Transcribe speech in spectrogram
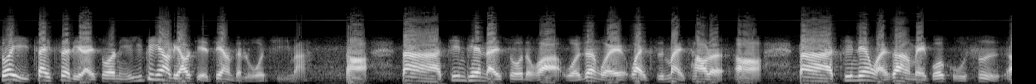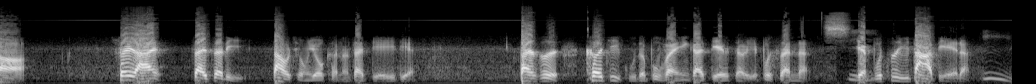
所以在这里来说，你一定要了解这样的逻辑嘛，啊，那今天来说的话，我认为外资卖超了啊，那今天晚上美国股市啊，虽然在这里道琼有可能再跌一点，但是科技股的部分应该跌的也不深了，是，也不至于大跌了。嗯，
